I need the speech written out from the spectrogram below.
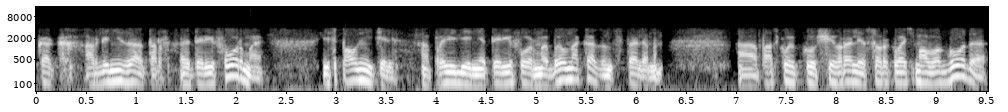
как организатор этой реформы, исполнитель а, проведения этой реформы, был наказан Сталином, А, поскольку в феврале 1948 года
